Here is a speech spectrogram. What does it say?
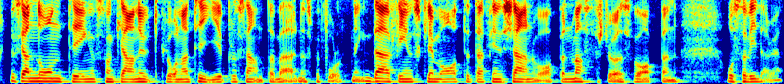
Det vill säga någonting som kan utplåna 10% av världens befolkning. Där finns klimatet, där finns kärnvapen, massförstörelsevapen och så vidare.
